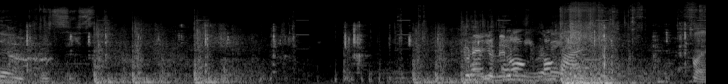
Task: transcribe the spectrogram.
Don't resist. อยู่ในอยู่ในร่อง enemy ร่อง remaining ซ้ายสวย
